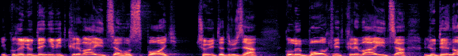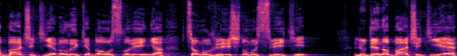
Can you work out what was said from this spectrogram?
І коли людині відкривається Господь, чуєте, друзі, коли Бог відкривається, людина бачить, є велике благословіння в цьому грішному світі. Людина бачить, є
